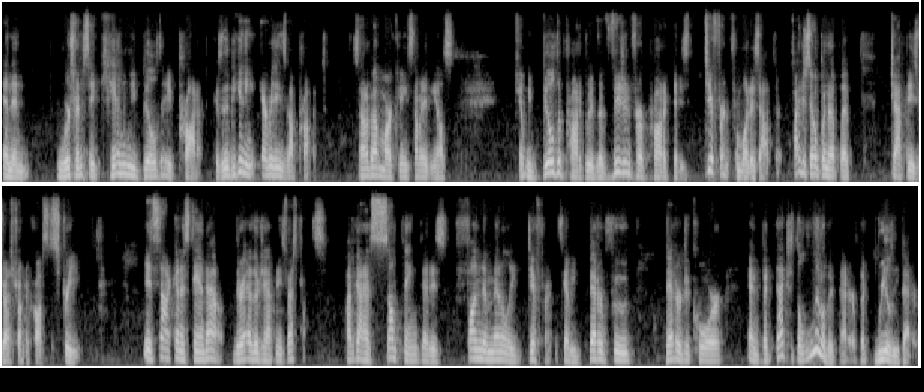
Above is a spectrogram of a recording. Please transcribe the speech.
And then we're trying to say, can we build a product? Because in the beginning, everything's about product. It's not about marketing, it's not anything else. Can we build a product? We have a vision for a product that is different from what is out there. If I just open up a Japanese restaurant across the street, it's not going to stand out. There are other Japanese restaurants. I've got to have something that is fundamentally different. It's got to be better food, better decor, and but not just a little bit better, but really better.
